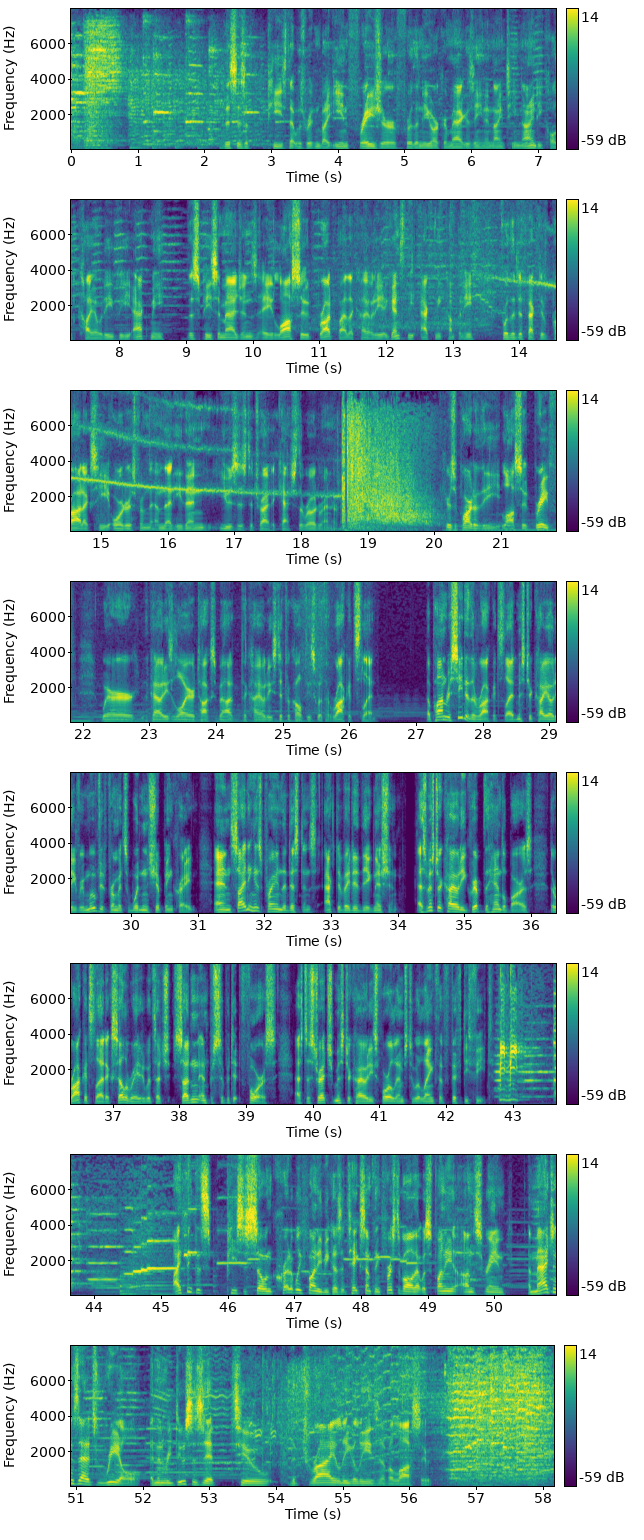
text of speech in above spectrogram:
This is a piece that was written by Ian Frazier for the New Yorker magazine in 1990 called Coyote v. Acme. This piece imagines a lawsuit brought by the Coyote against the Acme Company for the defective products he orders from them that he then uses to try to catch the Roadrunner. Here's a part of the lawsuit brief where the Coyote's lawyer talks about the Coyote's difficulties with a rocket sled. Upon receipt of the rocket sled, Mr. Coyote removed it from its wooden shipping crate and, sighting his prey in the distance, activated the ignition. As Mr. Coyote gripped the handlebars, the rocket sled accelerated with such sudden and precipitate force as to stretch Mr. Coyote's forelimbs to a length of 50 feet. I think this piece is so incredibly funny because it takes something, first of all, that was funny on the screen, imagines that it's real, and then reduces it to the dry legalese of a lawsuit.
